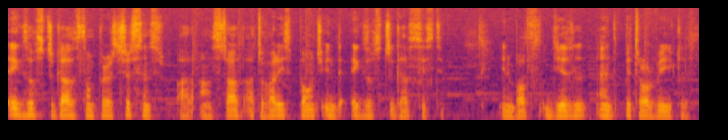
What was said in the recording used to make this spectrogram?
exhaust gas temperature sensors are installed at various points in the exhaust gas system in both diesel and petrol vehicles.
